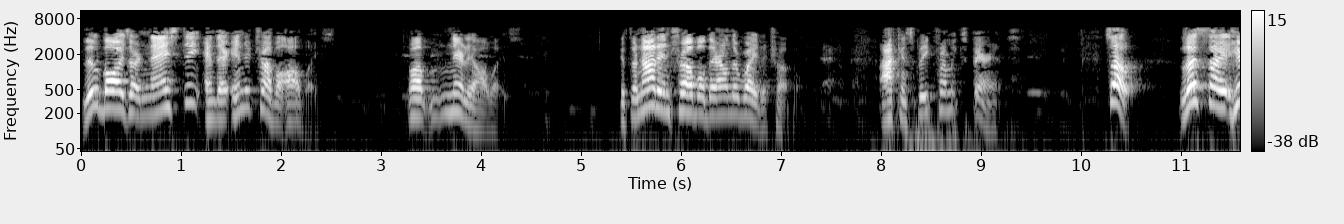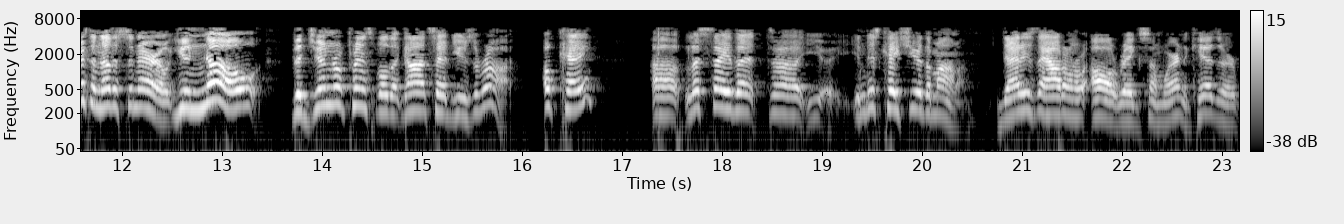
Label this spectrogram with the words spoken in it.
Little boys are nasty and they're into trouble always. Well, nearly always. If they're not in trouble, they're on their way to trouble. I can speak from experience. So, let's say, here's another scenario. You know the general principle that God said use the rod. Okay, uh, let's say that uh, you, in this case you're the mama. Daddy's out on an oil rig somewhere, and the kids are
